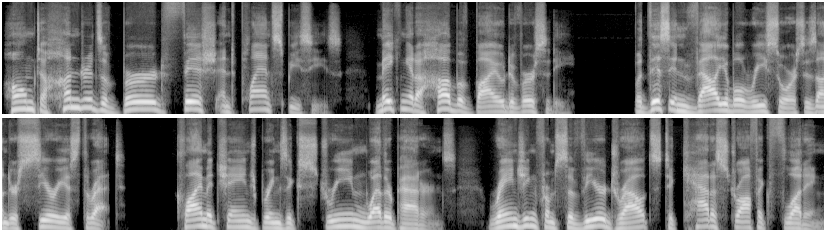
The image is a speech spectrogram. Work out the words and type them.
home to hundreds of bird, fish, and plant species, making it a hub of biodiversity. But this invaluable resource is under serious threat. Climate change brings extreme weather patterns, ranging from severe droughts to catastrophic flooding,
